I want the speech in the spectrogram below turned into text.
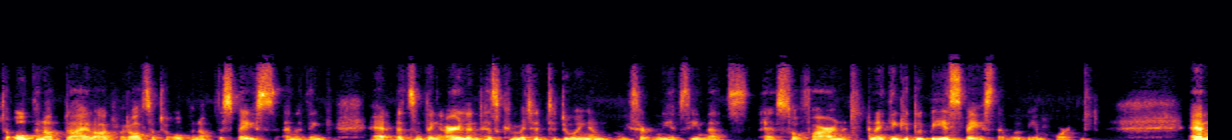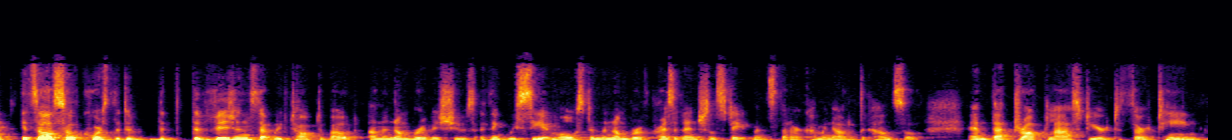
to open up dialogue, but also to open up the space. And I think uh, that's something Ireland has committed to doing. And we certainly have seen that uh, so far. And, and I think it'll be a space that will be important. Um, it's also, of course, the, the divisions that we've talked about on a number of issues. I think we see it most in the number of presidential statements that are coming out of the council. And that dropped last year to 13.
